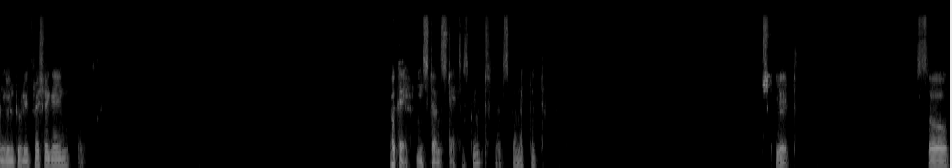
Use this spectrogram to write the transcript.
I'm going to refresh again. Okay, install state is good. Let's connect it. Great. So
